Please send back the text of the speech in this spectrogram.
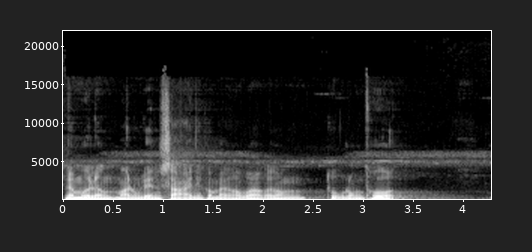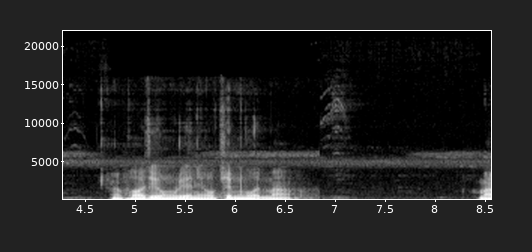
แล้วเมื่อมาโรงเรียนสายนี่ก็หมายความว่าก็ต้องถูกลงโทษเพราะที่โรงเรียนนี่เขาเข้มงวดมาก มา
